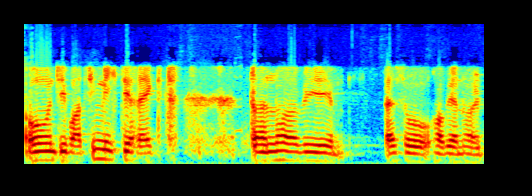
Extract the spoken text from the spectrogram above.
Und ich war ziemlich direkt. Dann habe ich, also habe ich ihn halt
